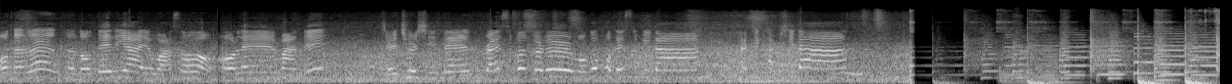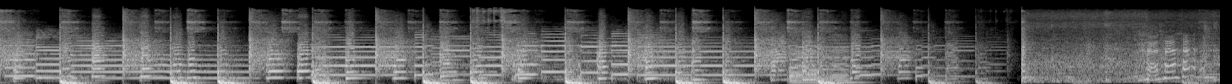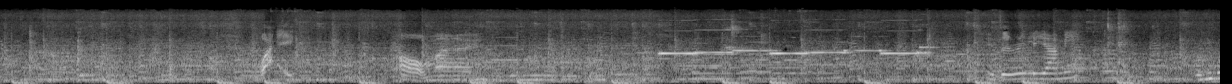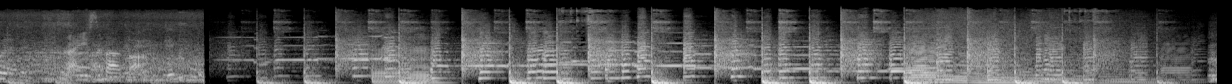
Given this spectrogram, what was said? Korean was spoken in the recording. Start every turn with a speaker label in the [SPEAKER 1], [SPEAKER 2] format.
[SPEAKER 1] 오늘은 그 롯데리아에 와서 오랜만에 제출시된 라이스버거를 먹어보겠습니다. 같이 Oh my. Is it really yummy? Rice burger.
